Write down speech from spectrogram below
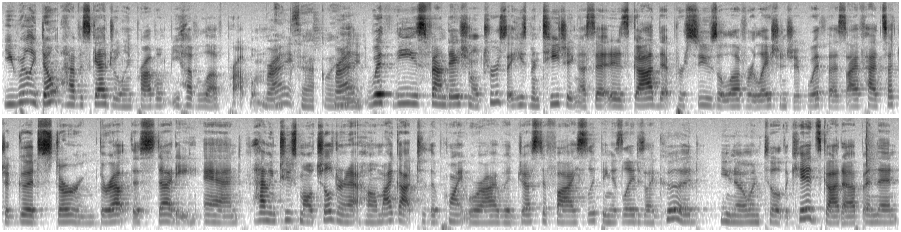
you really don't have a scheduling problem, you have a love problem. Right. Exactly. Right. With these foundational truths that he's been teaching us, that it is God that pursues a love relationship with us. I've had such a good stirring throughout this study. And having two small children at home, I got to the point where I would justify sleeping as late as I could, you know, until the kids got up and then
